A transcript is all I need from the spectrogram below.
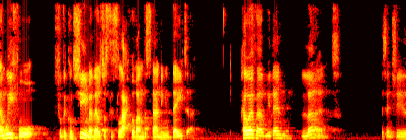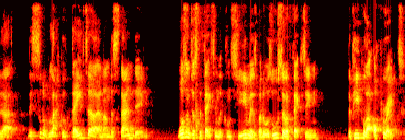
And we thought for the consumer there was just this lack of understanding and data. However, we then learned essentially that this sort of lack of data and understanding wasn't just affecting the consumers, but it was also affecting the people that operate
